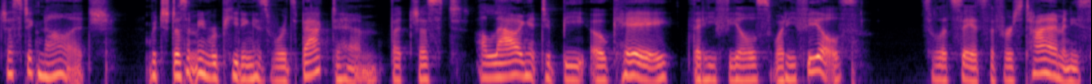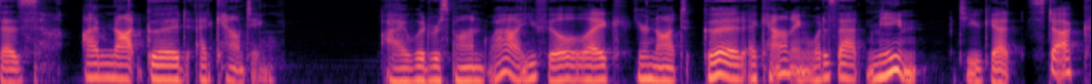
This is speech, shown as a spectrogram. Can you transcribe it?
Just acknowledge which doesn't mean repeating his words back to him, but just allowing it to be okay that he feels what he feels. So let's say it's the first time and he says, I'm not good at counting. I would respond, Wow, you feel like you're not good at counting. What does that mean? Do you get stuck?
